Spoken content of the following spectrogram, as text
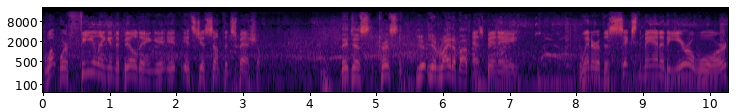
what we're feeling in the building, it, it, it's just something special. They just, Chris, you're, you're right about that. Has been a winner of the Sixth Man of the Year award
